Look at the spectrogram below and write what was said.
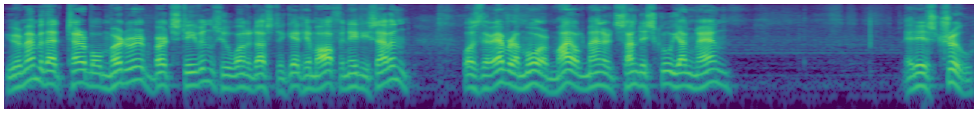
You remember that terrible murderer, Bert Stevens, who wanted us to get him off in 87? Was there ever a more mild mannered Sunday school young man? It is true.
